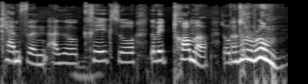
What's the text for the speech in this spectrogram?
kämpfen, also Krieg, so, so wie Trommel, so drum,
